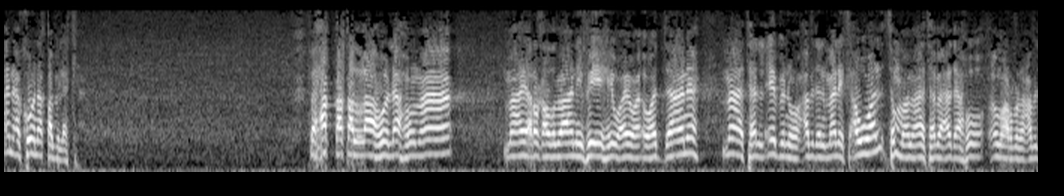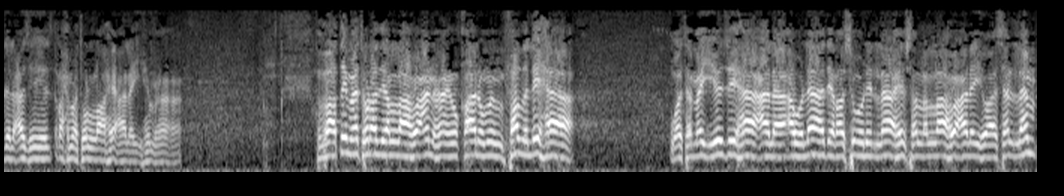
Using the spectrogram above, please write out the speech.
أن أكون قبلك. فحقق الله لهما ما يرغبان فيه وودانه مات الابن عبد الملك أول ثم مات بعده عمر بن عبد العزيز رحمة الله عليهما. ففاطمه رضي الله عنها يقال من فضلها وتميزها على أولاد رسول الله صلى الله عليه وسلم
